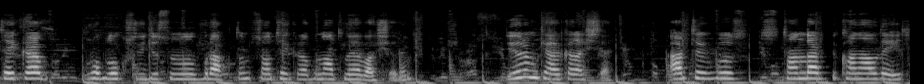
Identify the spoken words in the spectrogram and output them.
tekrar Roblox videosunu bıraktım. Sonra tekrar bunu atmaya başladım. Diyorum ki arkadaşlar artık bu standart bir kanal değil.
